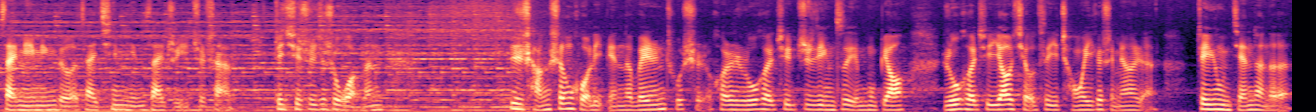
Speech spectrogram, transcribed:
在明明德，在亲民，在止于至善。这其实就是我们日常生活里边的为人处事，或者是如何去制定自己的目标，如何去要求自己成为一个什么样的人。这用简短的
